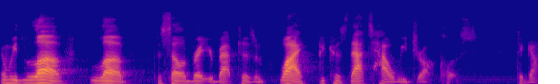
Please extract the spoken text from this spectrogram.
And we'd love, love to celebrate your baptism. Why? Because that's how we draw close to God.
